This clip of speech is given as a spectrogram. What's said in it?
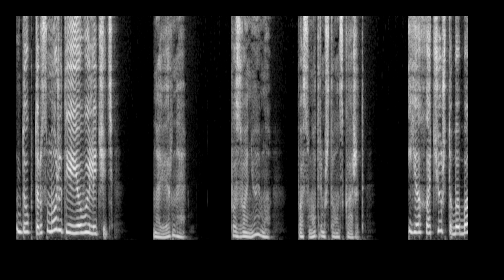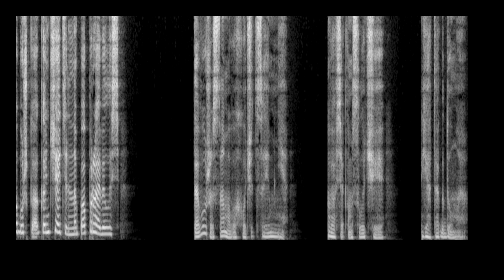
Доктор сможет ее вылечить? Наверное. Позвоню ему, посмотрим, что он скажет. Я хочу, чтобы бабушка окончательно поправилась. Того же самого хочется и мне. Во всяком случае, я так думаю.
